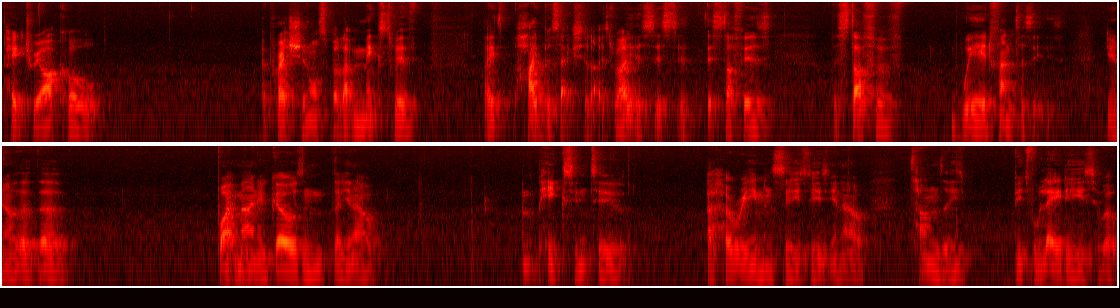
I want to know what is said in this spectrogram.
patriarchal oppression, also, but like mixed with like hypersexualized, right? This this this stuff is the stuff of weird fantasies. You know, the the white man who goes and you know and peeks into a harem and sees these you know tons of these beautiful ladies who are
